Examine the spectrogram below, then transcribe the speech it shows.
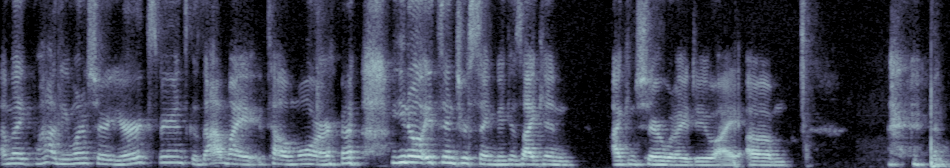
I'm like, wow, do you want to share your experience? Because that might tell more. you know, it's interesting because I can I can share what I do. I um,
